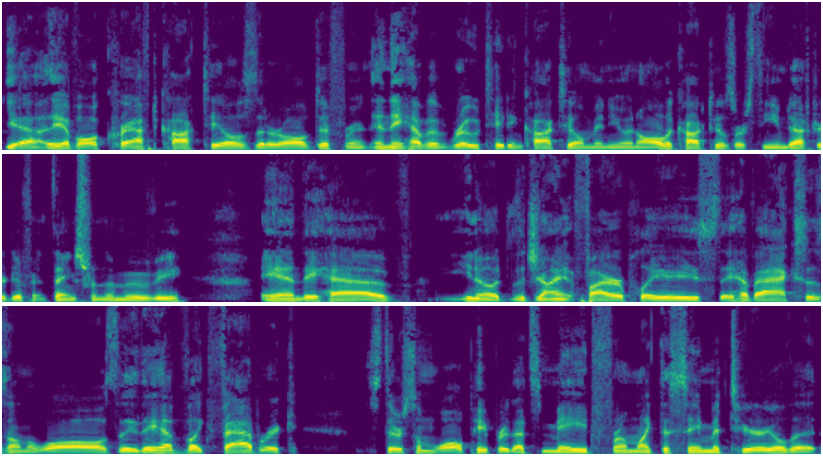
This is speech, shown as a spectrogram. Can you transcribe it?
Yeah, they have all craft cocktails that are all different, and they have a rotating cocktail menu, and all the cocktails are themed after different things from the movie. And they have, you know, the giant fireplace. They have axes on the walls. They they have like fabric. There's some wallpaper that's made from like the same material that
